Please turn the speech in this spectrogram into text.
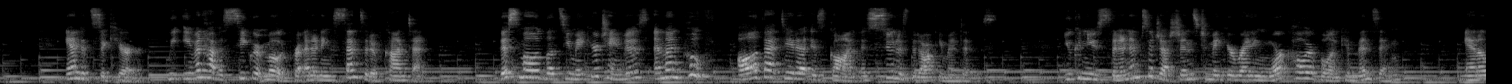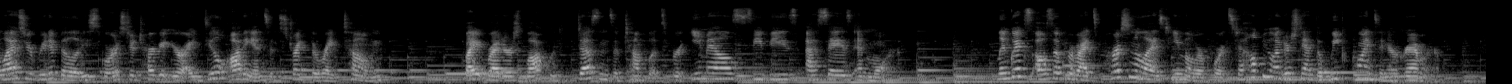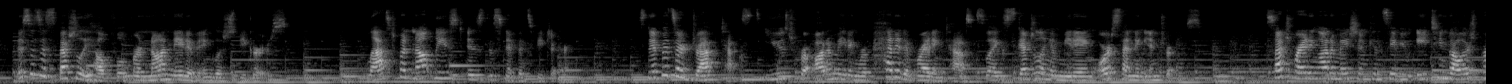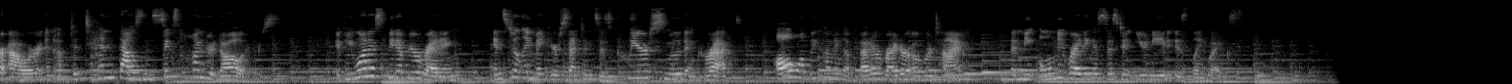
And it's secure. We even have a secret mode for editing sensitive content. This mode lets you make your changes and then poof, all of that data is gone as soon as the document is. You can use synonym suggestions to make your writing more colorful and convincing, analyze your readability scores to target your ideal audience and strike the right tone, fight writer's block with dozens of templates for emails, CVs, essays, and more. Linguix also provides personalized email reports to help you understand the weak points in your grammar. This is especially helpful for non-native English speakers. Last but not least is the snippets feature. Snippets are draft texts used for automating repetitive writing tasks like scheduling a meeting or sending intros. Such writing automation can save you $18 per hour and up to $10,600. If you want to speed up your writing, instantly make your sentences clear, smooth, and correct, all while becoming a better writer over time, then the only writing assistant you need is Linguix.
